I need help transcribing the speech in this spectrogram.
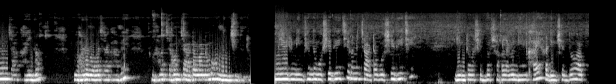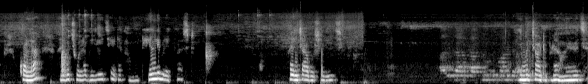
আমি চা খাই না। ঘরে বাবা চা খাবে। তো ভাবছি, এখন চাটা বানাবো ডিম সেদ্ধটা আমি একটু নিম সেদ্ধ বসিয়ে দিয়েছি, এখানে চাটা বসিয়ে দিয়েছি। ডিমটা আমার সেদ্ধ, সকালে আমি ডিম খাই, আর ডিম সেদ্ধ আর কলা। আর ছোলা ভিজিয়েছি, এটা খাব। হেলদি ব্রেকফাস্ট আমি চা বসে দিয়েছি। আমার চাটা প্রায় হয়ে গেছে।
